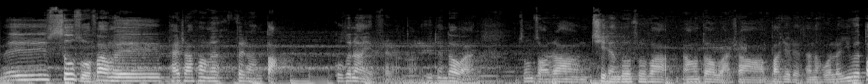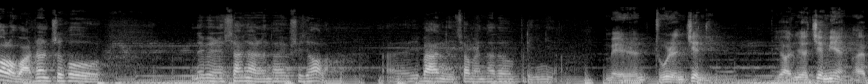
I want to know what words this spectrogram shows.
因为搜索范围、排查范围非常大，工作量也非常大，一天到晚。从早上七点多出发，然后到晚上八九点才能回来。因为到了晚上之后，那边人乡下人他又睡觉了，呃，一般你敲门他都不理你了。每人逐人见底，要要见面来，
